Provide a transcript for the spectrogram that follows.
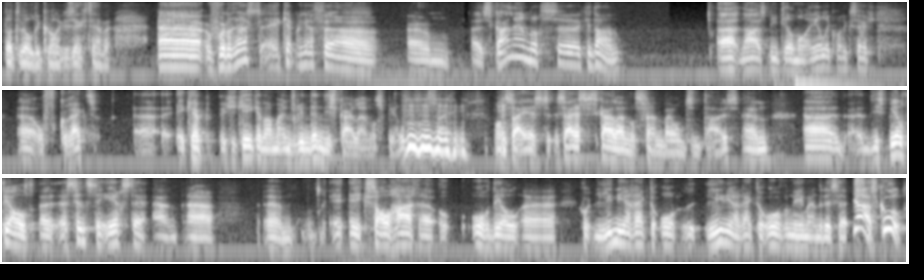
dat wilde ik wel gezegd hebben. Eh, voor de rest, ik heb nog even eh, ehm, eh, Skylanders eh, gedaan. Eh, nou, is niet helemaal eerlijk wat ik zeg. Eh, of correct. Eh, ik heb gekeken naar mijn vriendin die Skylanders speelt. Want zij, want zij is, zij is Skylanders fan bij ons in thuis. En eh, die speelt hij al sinds de eerste. En eh, ehm, ik, zal haar eh, oordeel uh, recte overnemen. En dat is, eh, ja, is cool.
